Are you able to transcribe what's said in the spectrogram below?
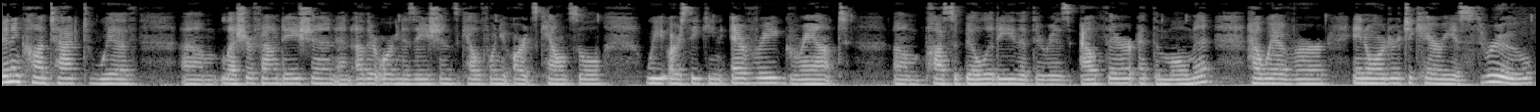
been in contact with um, Lesher Foundation and other organizations, California Arts Council. We are seeking every grant um, possibility that there is out there at the moment. However, in order to carry us through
